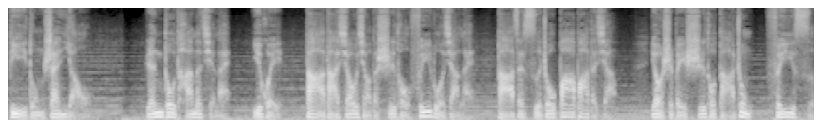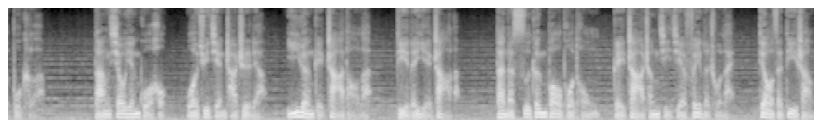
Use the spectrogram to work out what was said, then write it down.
地动山摇，人都弹了起来。一会，大大小小的石头飞落下来，打在四周，叭叭的响。要是被石头打中，非死不可。当硝烟过后，我去检查质量，医院给炸倒了，地雷也炸了，但那四根爆破筒给炸成几节飞了出来，掉在地上，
